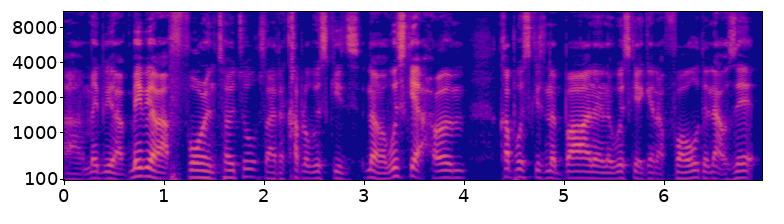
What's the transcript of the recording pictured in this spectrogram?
Uh, maybe uh, maybe about four in total. So I had a couple of whiskeys, no, a whiskey at home, a couple of whiskeys in the bar, and then a whiskey again at Fold, and that was it.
